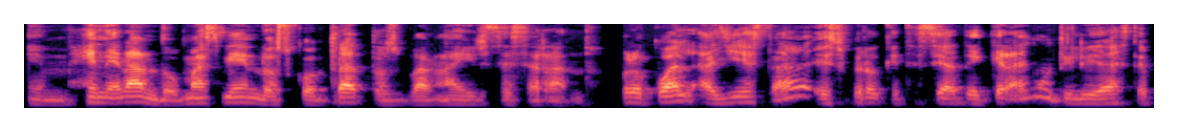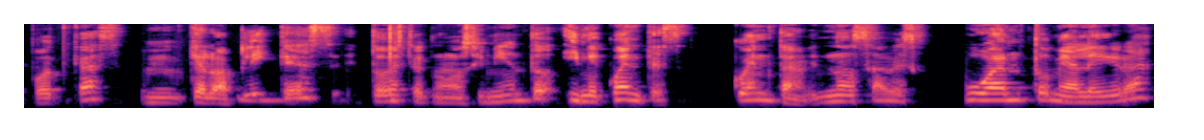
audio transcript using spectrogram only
em, generando, más bien los contratos van a irse cerrando. Por lo cual, allí está. Espero que te sea de gran utilidad este podcast, mm, que lo apliques, todo este conocimiento y me cuentes. Cuéntame, no sabes cuánto me alegra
